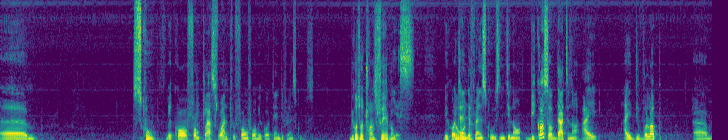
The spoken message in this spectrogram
um, school me call from class one to form four me call ten different schools Because of transfer, no? Yes. Because No 10 wonder. different schools. You know, because of that, you know, I I develop um,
